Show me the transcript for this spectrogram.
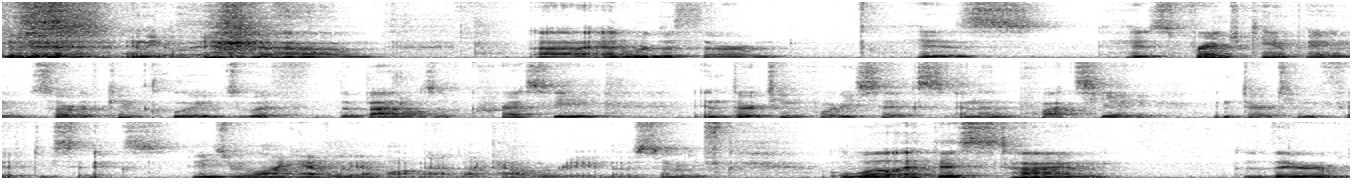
anyway, um, uh, Edward III, his his French campaign sort of concludes with the battles of Crécy in 1346 and then Poitiers in 1356. And he's relying heavily upon that, like cavalry and those sort of. Well, at this time, they're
